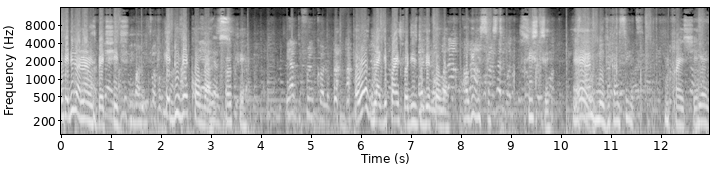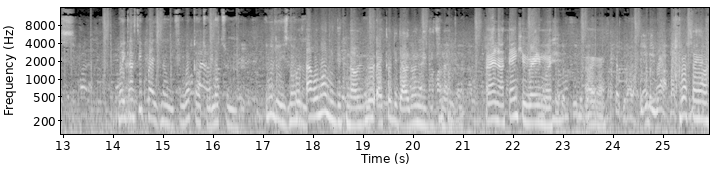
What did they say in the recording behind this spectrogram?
Okay, this one now is bed sheet. Okay, duvet cover. Yes. Okay. We have different color. Or what's like the price for this duvet cover? I'll give you 60. 60. It's Hey, handmade, you can see it. price here. Yes. But you can still price now. If you work out, we'll let you know. Even though it's not now. I will not need it now. You know, I told you that I don't need it now. Alright now, thank you very much. Alright. Boss, I am.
